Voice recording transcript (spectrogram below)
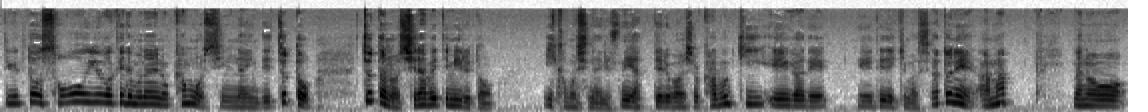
ていうとそういうわけでもないのかもしんないんでちょっとちょっとあの調べてみるといいかもしれないですね。やってる場所歌舞伎映画で、え、出てきますあとねアマあの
